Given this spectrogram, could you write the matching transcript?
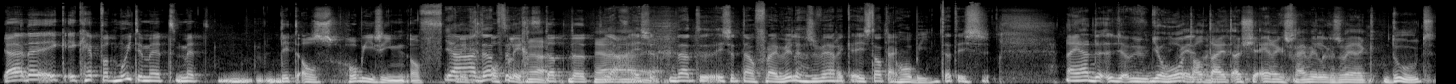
Ja, nee, ik, ik heb wat moeite met, met dit als hobby zien of Ja, plicht. dat- of plicht. ja. Dat, dat, Ja. Ja, is, ja. Het, dat, is het nou vrijwilligerswerk? Is dat een hobby? Dat is... Nou ja, de- je, je hoort altijd als je ergens vrijwilligerswerk doet,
